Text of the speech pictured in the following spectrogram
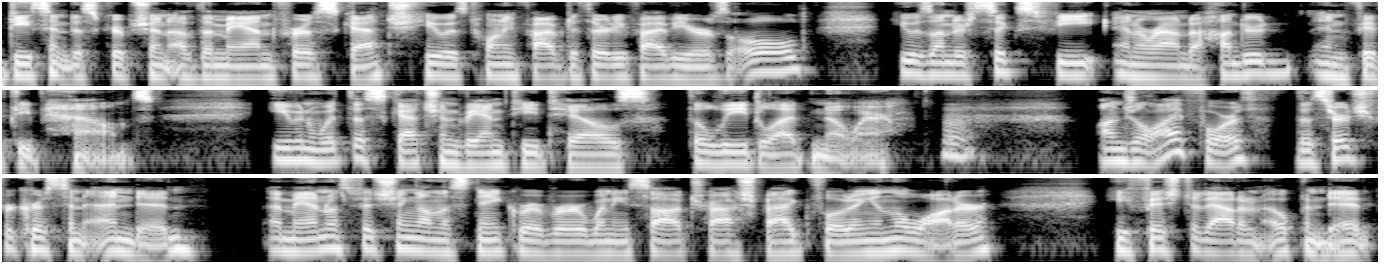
decent description of the man for a sketch. He was 25 to 35 years old. He was under six feet and around 150 pounds. Even with the sketch and van details, the lead led nowhere. Hmm. On July 4th, the search for Kristen ended. A man was fishing on the Snake River when he saw a trash bag floating in the water. He fished it out and opened it.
